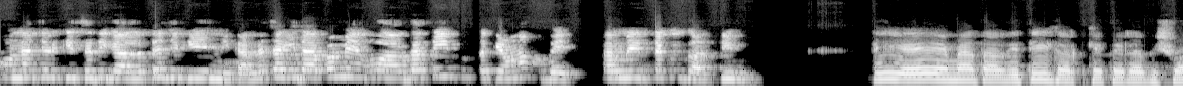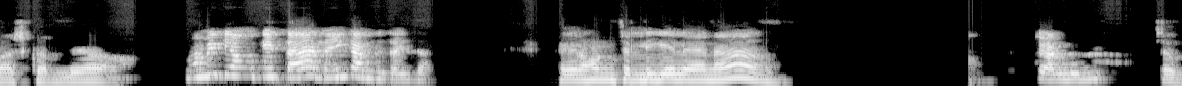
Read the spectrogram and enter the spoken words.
ਉਹਨਾਂ ਚਿਰ ਕਿਸੇ ਦੀ ਗੱਲ ਤੇ ਯਕੀਨ ਨਹੀਂ ਕਰਨਾ ਚਾਹੀਦਾ। ਭਾਵੇਂ ਉਹ ਆਪਦਾ ਧੀ ਪੁੱਤ ਕਿਉਂ ਨਾ ਹੋਵੇ? ਪਰ ਮੇਰੀ ਤਾਂ ਕੋਈ ਗਲਤੀ ਨਹੀਂ। ਧੀਏ ਮੈਂ ਤਾਂ ਆਪਦੀ ਧੀ ਕਰਕੇ ਤੇਰਾ ਵਿਸ਼ਵਾਸ ਕਰ ਲਿਆ। ਮੰਮੀ ਕਿਉਂ ਕੀਤਾ? ਨਹੀਂ ਕਰਨਾ ਚਾਹੀਦਾ। ਫਿਰ ਹੁਣ ਚੱਲੀਏ ਲੈਣ। ਚੱਲ ਮੰਮੀ। ਚਲ।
